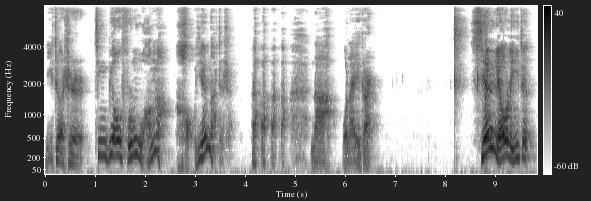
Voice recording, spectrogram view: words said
你这是金标芙蓉王啊，好烟呐！这是，那我来一根。闲聊了一阵，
